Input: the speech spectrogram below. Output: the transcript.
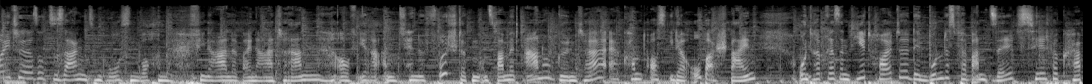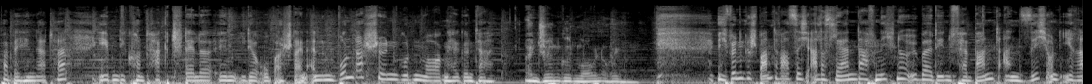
Heute sozusagen zum großen Wochenfinale bei Nahe dran auf ihrer Antenne frühstücken und zwar mit Arno Günther. Er kommt aus Ida Oberstein und repräsentiert heute den Bundesverband Selbsthilfe Körperbehinderter, eben die Kontaktstelle in Ida Oberstein. Einen wunderschönen guten Morgen, Herr Günther. Einen schönen guten Morgen auch Ihnen. Ich bin gespannt, was ich alles lernen darf, nicht nur über den Verband an sich und ihre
